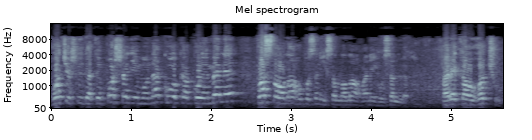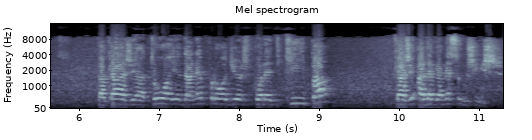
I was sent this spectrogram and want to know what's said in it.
hoćeš li da te pošaljemo onako kako je mene poslao Allahu poslanih sallallahu alaihi wa sallam. Pa rekao, hoću. Pa kaže, a to je da ne prođeš pored kipa, kaže, a da ga ne srušiš.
